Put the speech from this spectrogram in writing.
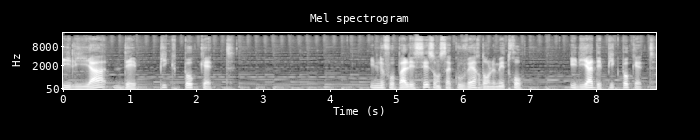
Il y a des pickpockets. Il ne faut pas laisser son sac ouvert dans le métro. Il y a des pickpockets.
